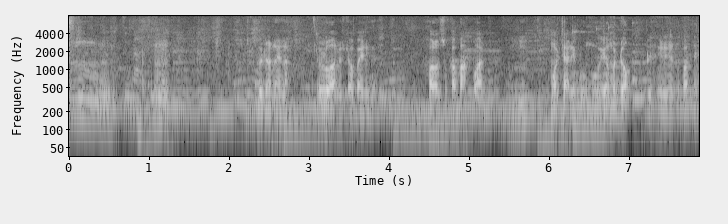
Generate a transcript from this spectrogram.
Hmm. itu nasi. Hmm. Bener enak. Lu harus cobain guys. Kalau suka bakwan, Hmm. mau cari bumbu yang medok di sini tempatnya.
